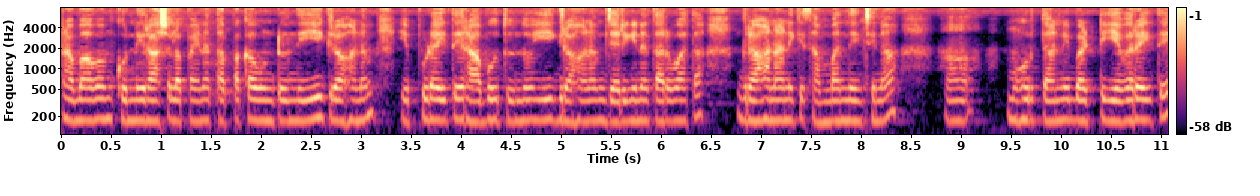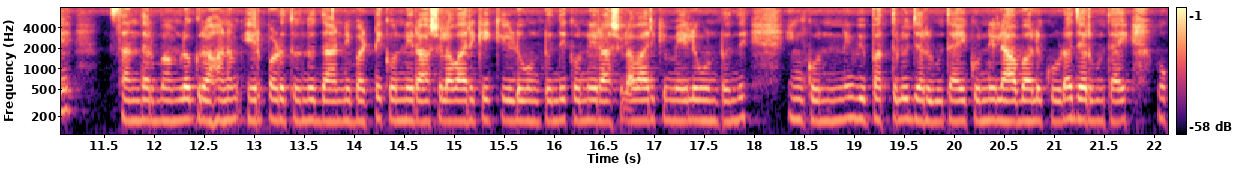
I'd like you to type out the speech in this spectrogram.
ప్రభావం కొన్ని రాశులపైన తప్పక ఉంటుంది. ఈ గ్రహణం ఎప్పుడైతే రాబోతుందో ఈ గ్రహణం జరిగిన తర్వాత గ్రహణానికి సంబంధించిన ముహూర్తాన్ని బట్టి ఎవరైతే సందర్భంలో గ్రహణం ఏర్పడుతుందో దాన్ని బట్టి కొన్ని రాశుల వారికి కీడు ఉంటుంది కొన్ని రాశుల వారికి మేలు ఉంటుంది. ఇంకొన్ని విపత్తులు జరుగుతాయి కొన్ని లాభాలు కూడా జరుగుతాయి. ఒక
